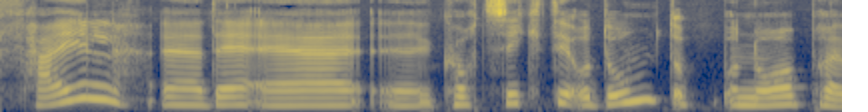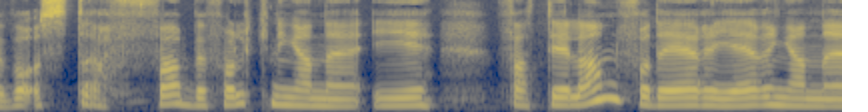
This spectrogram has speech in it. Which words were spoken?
feil. Det er kortsiktig og dumt å nå prøve å straffe befolkningene i fattige land for det regjeringene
